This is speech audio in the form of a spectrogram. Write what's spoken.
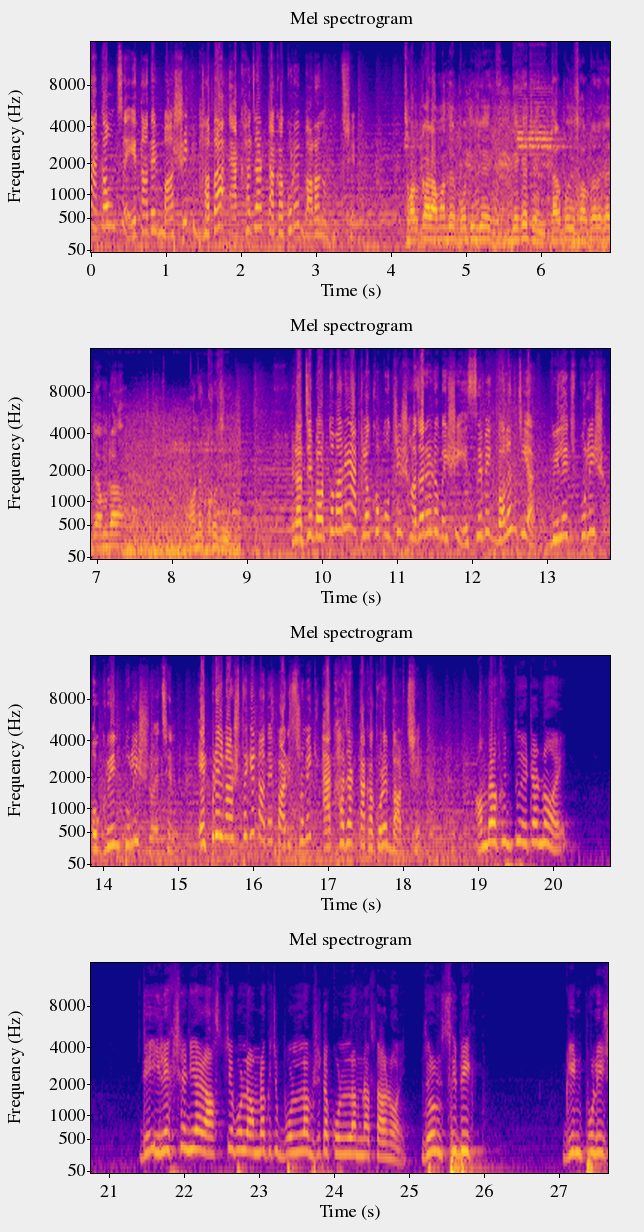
অ্যাকাউন্টসে তাদের মাসিক ভাতা এক হাজার টাকা করে বাড়ানো হচ্ছে। সরকার আমাদের প্রতি যে দেখেছেন, তার প্রতি সরকারের কাছে আমরা অনেক খুশি। রাজ্যে বর্তমানে এক লক্ষ পঁচিশ হাজারেরও বেশি সিভিক ভলেন্টিয়ার ভিলেজ পুলিশ ও গ্রিন পুলিশ রয়েছেন। এপ্রিল মাস থেকে তাদের পারিশ্রমিক এক হাজার টাকা করে বাড়ছে। আমরা কিন্তু এটা নয় যে ইলেকশন ইয়ার আসছে বলে আমরা কিছু বললাম সেটা করলাম না তা নয়। ধরুন সিভিক গ্রিন পুলিশ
